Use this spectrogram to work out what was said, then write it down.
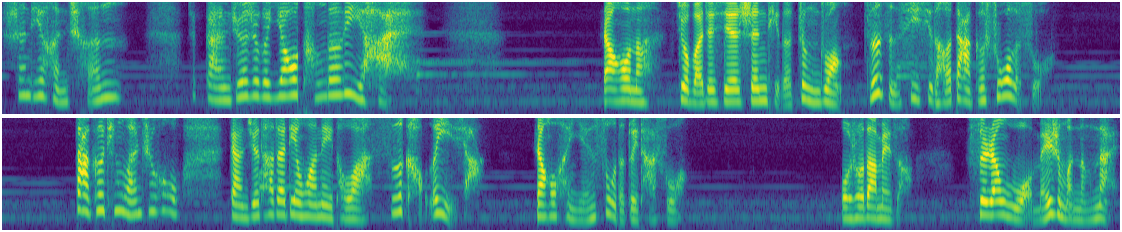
身体很沉，就感觉这个腰疼的厉害。然后呢，就把这些身体的症状仔仔细细的和大哥说了说。”大哥听完之后，感觉他在电话那头啊思考了一下，然后很严肃的对他说：“我说大妹子，虽然我没什么能耐，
